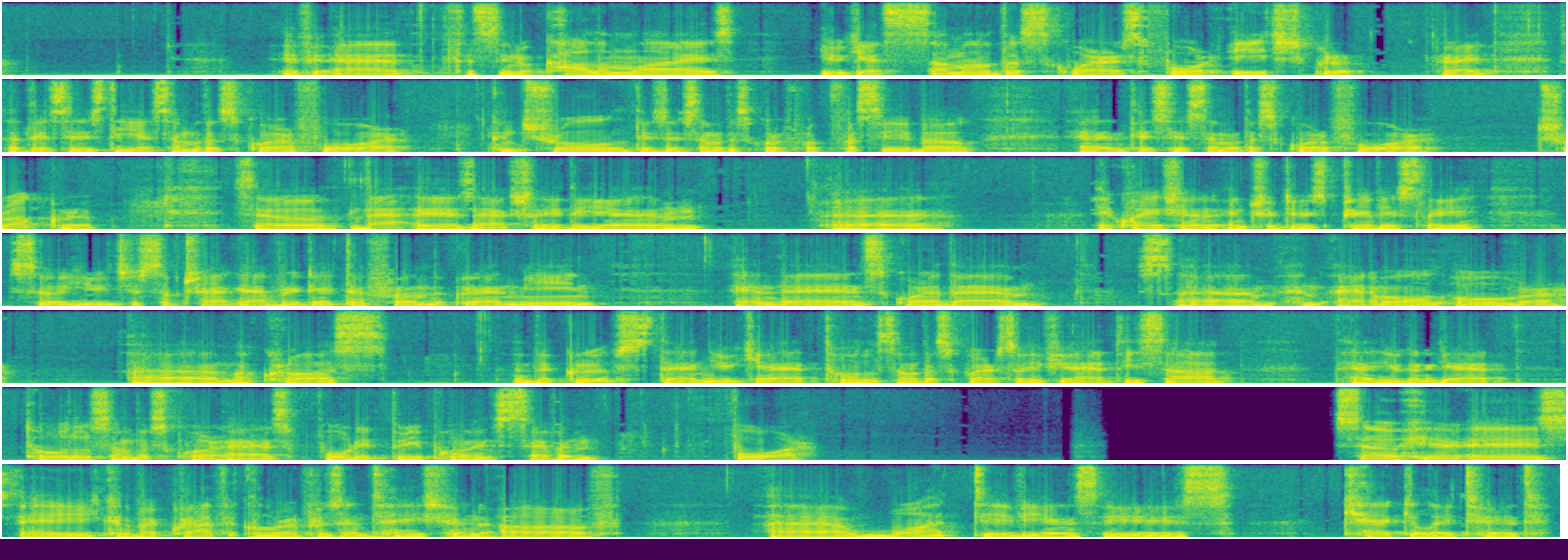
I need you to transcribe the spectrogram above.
if you add this, you know, column wise, you get sum of the squares for each group, right? So this is the uh, sum of the square for control, this is sum of the square for placebo, and this is sum of the square for drug group. So that is actually the um, uh, equation introduced previously. So you just subtract every data from the grand mean, and then square them um, and add them all over um, across the groups, then you get total sum of the square. So if you add these up, then you're going to get total sum of the square as 43.74. So here is a kind of a graphical representation of uh, what deviance is calculated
